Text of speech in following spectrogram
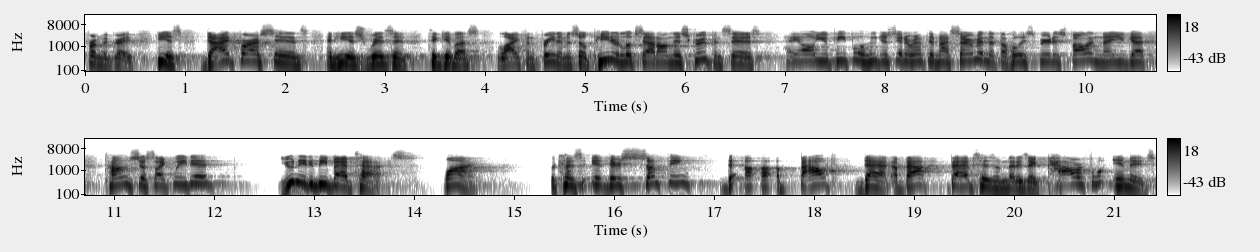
from the grave. He has died for our sins and he has risen to give us life and freedom. And so Peter looks out on this group and says, Hey, all you people who just interrupted my sermon that the Holy Spirit has fallen, now you got tongues just like we did. You need to be baptized. Why? Because it, there's something uh, uh, about that, about baptism, that is a powerful image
